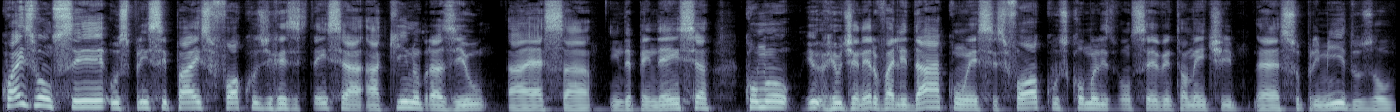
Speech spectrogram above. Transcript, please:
quais vão ser os principais focos de resistência aqui no Brasil a essa independência? Como o Rio de Janeiro vai lidar com esses focos, como eles vão ser eventualmente é, suprimidos ou,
